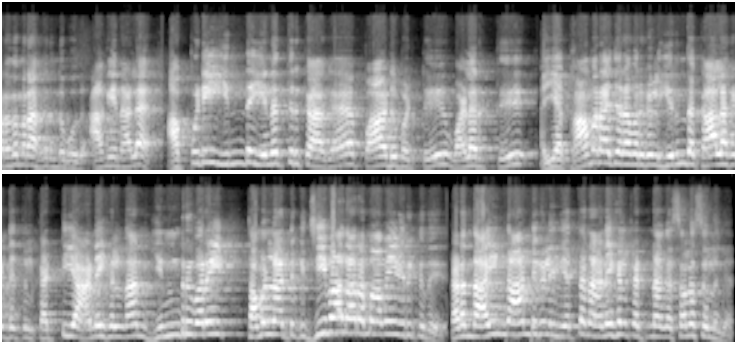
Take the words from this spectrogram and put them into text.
பிரதமராக இருந்த போது ஆகையினால அப்படி இந்த இனத்திற்காக பாடுபட்டு வளர்த்து ஐயா காமராஜர் அவர்கள் இருந்த காலகட்டத்தில் கட்டிய அணைகள் தான் இன்று வரை தமிழ்நாட்டுக்கு ஜீவாதாரமாவே இருக்குது. கடந்த ஐந்து ஆண்டுகளில் எத்தனை அணைகள் கட்டினாங்க? சொல்ல சொல்லுங்க.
